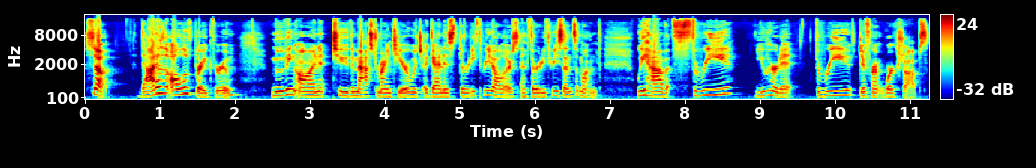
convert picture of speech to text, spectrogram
So that is all of Breakthrough. Moving on to the mastermind tier, which again is $33.33 a month, we have three, you heard it, three different workshops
